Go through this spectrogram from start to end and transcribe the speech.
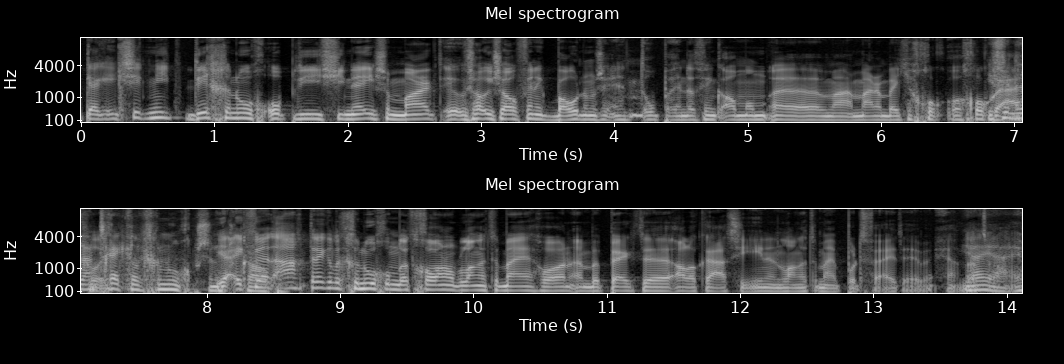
kijk, ik zit niet dicht genoeg op die Chinese markt. Eh, Sowieso vind ik bodems en top en dat vind ik allemaal eh, maar, maar een beetje gok, gokken je vindt het aantrekkelijk genoeg op zijn Ja, ik vind het aantrekkelijk genoeg om dat gewoon op lange termijn gewoon een beperkte allocatie in een lange termijn portefeuille te hebben. Ja, Ja, ja. En,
